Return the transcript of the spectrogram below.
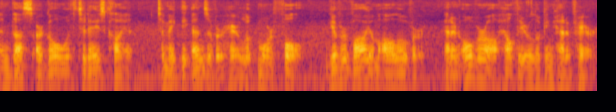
And thus our goal with today's client, to make the ends of her hair look more full, give her volume all over, and an overall healthier looking head of hair.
